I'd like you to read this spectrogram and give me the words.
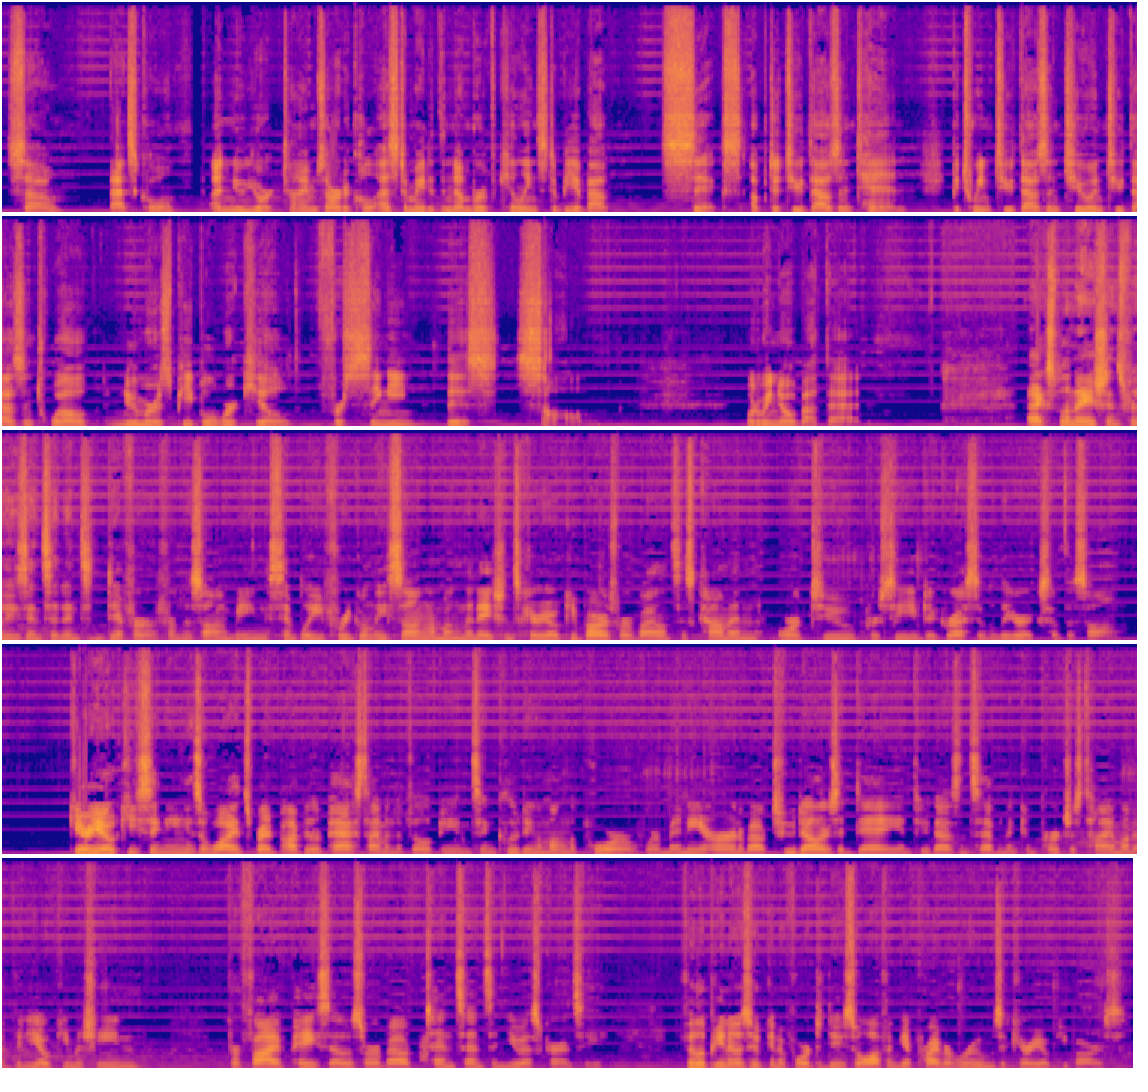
So that's cool. A New York Times article estimated the number of killings to be about six up to 2010. Between 2002 and 2012, numerous people were killed for singing this song. What do we know about that? Explanations for these incidents differ from the song being simply frequently sung among the nation's karaoke bars where violence is common or to perceived aggressive lyrics of the song. Karaoke singing is a widespread popular pastime in the Philippines, including among the poor, where many earn about $2 a day in 2007 and can purchase time on a videoke machine for 5 pesos or about 10 cents in US currency. Filipinos who can afford to do so often get private rooms at karaoke bars.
